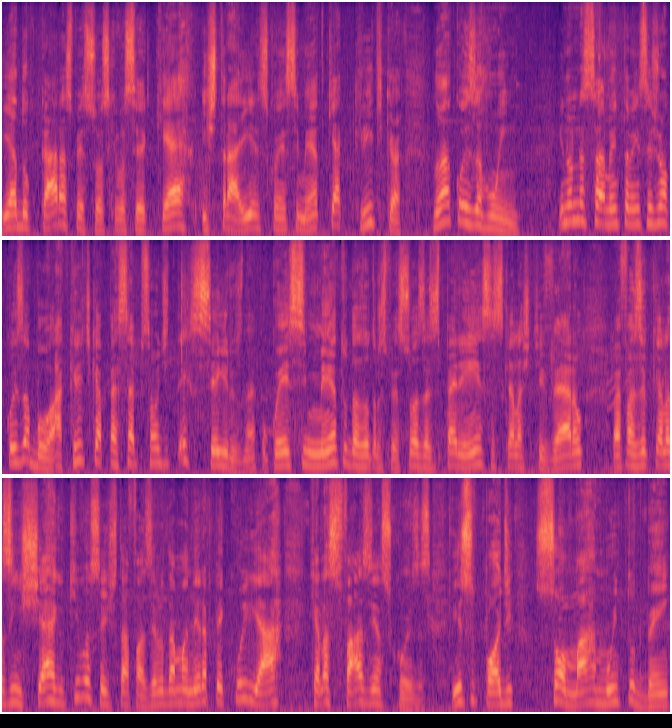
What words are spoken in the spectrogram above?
e educar as pessoas que você quer extrair esse conhecimento que a crítica não é uma coisa ruim e não necessariamente também seja uma coisa boa. A crítica é a percepção de terceiros, né? O conhecimento das outras pessoas, as experiências que elas tiveram, vai fazer com que elas enxerguem o que você está fazendo da maneira peculiar que elas fazem as coisas. Isso pode somar muito bem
